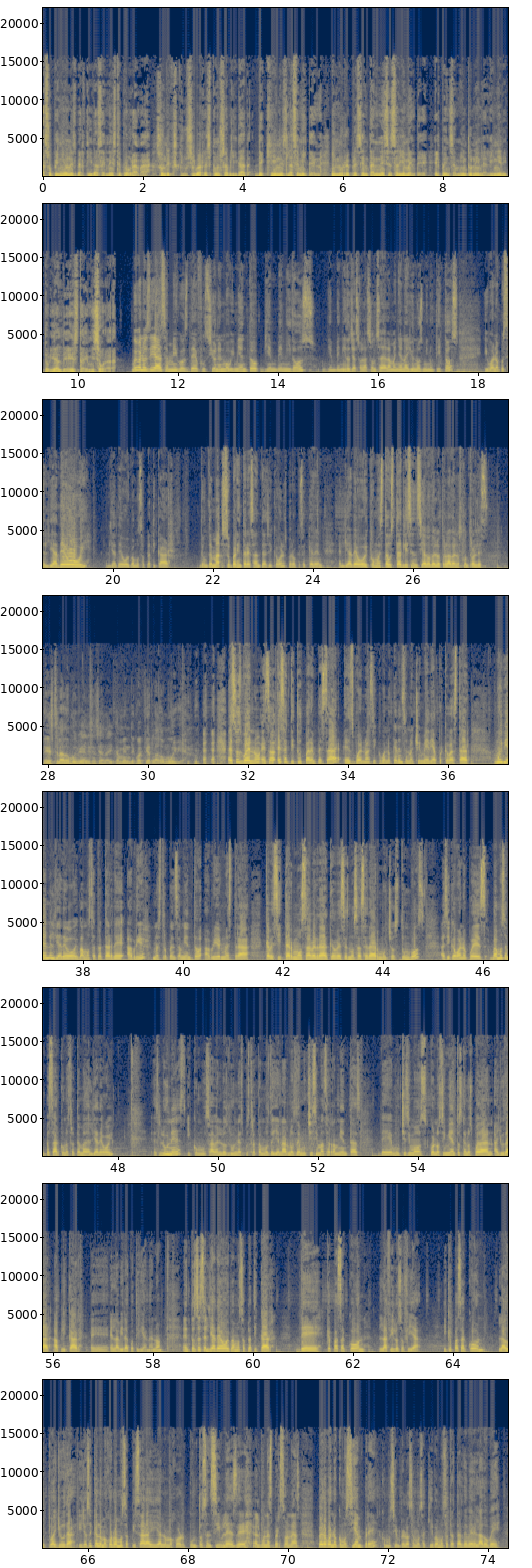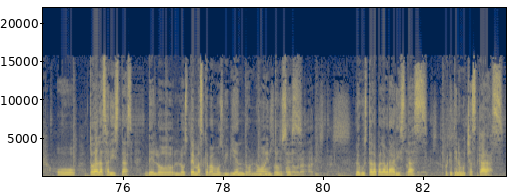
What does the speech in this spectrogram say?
Las opiniones vertidas en este programa son de exclusiva responsabilidad de quienes las emiten y no representan necesariamente el pensamiento ni la línea editorial de esta emisora. Muy buenos días amigos de Fusión en Movimiento, bienvenidos, bienvenidos, ya son las 11 de la mañana y unos minutitos. Y bueno, pues el día de hoy, el día de hoy vamos a platicar de un tema súper interesante, así que bueno, espero que se queden el día de hoy. ¿Cómo está usted, licenciado, del otro lado en los controles? De este lado muy bien, licenciada, y también de cualquier lado muy bien. Eso es bueno, esa, esa actitud para empezar es bueno. Así que bueno, quédense en ocho y media porque va a estar muy bien el día de hoy. Vamos a tratar de abrir nuestro pensamiento, abrir nuestra cabecita hermosa, ¿verdad? Que a veces nos hace dar muchos tumbos. Así que bueno, pues vamos a empezar con nuestro tema del día de hoy es lunes y como saben los lunes pues tratamos de llenarnos de muchísimas herramientas, de muchísimos conocimientos que nos puedan ayudar a aplicar eh, en la vida cotidiana, ¿no? Entonces el día de hoy vamos a platicar de qué pasa con la filosofía y qué pasa con la autoayuda. Y yo sé que a lo mejor vamos a pisar ahí a lo mejor puntos sensibles de algunas personas, pero bueno, como siempre, como siempre lo hacemos aquí, vamos a tratar de ver el lado B o todas las aristas de los temas que vamos viviendo, ¿no? Entonces, la palabra aristas. Le gusta la palabra aristas porque tiene muchas caras.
